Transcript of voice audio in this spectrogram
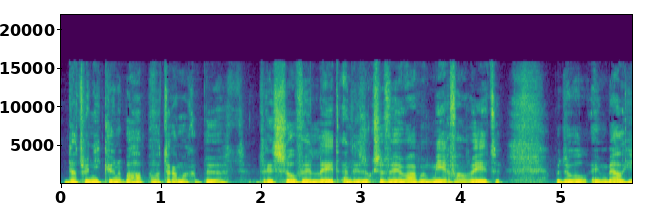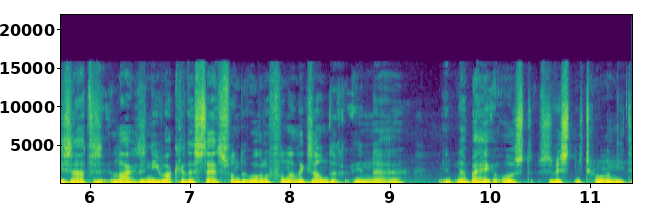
dat we niet kunnen behappen wat er allemaal gebeurt. Er is zoveel leed en er is ook zoveel waar we meer van weten. Ik bedoel, in België zaten, lagen ze niet wakker destijds van de oorlog van Alexander in, uh, in nabije Oost. Ze wisten het gewoon niet.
